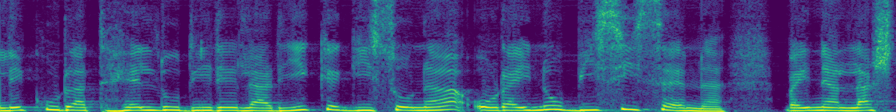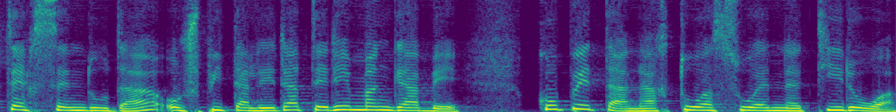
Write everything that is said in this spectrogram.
lekurat heldu direlarik gizona oraino bizi zen, baina laster zendu da, ospitalerat ere mangabe. Kopetan hartua zuen tiroa.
